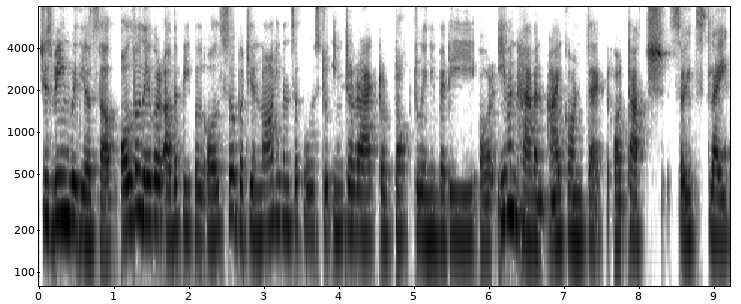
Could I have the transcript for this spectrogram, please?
just being with yourself. Although there were other people also but you're not even supposed to interact or talk to anybody or even have an eye contact or touch. So it's like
